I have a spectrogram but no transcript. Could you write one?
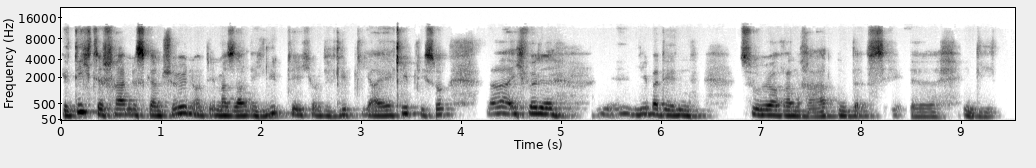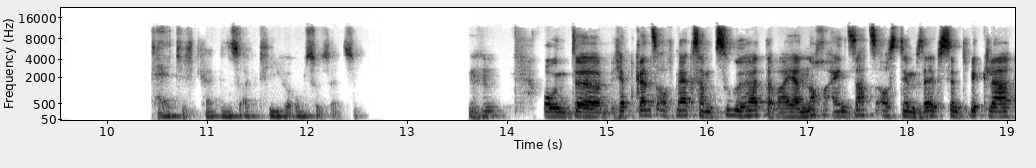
Gedichte schreiben ist ganz schön und immer sagen, ich liebe dich und ich liebe dich, ja, ich liebe dich so. Ich würde lieber den Zuhörern raten, das äh, in die Tätigkeit, ins Aktive umzusetzen. Mhm. Und äh, ich habe ganz aufmerksam zugehört, da war ja noch ein Satz aus dem Selbstentwickler,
